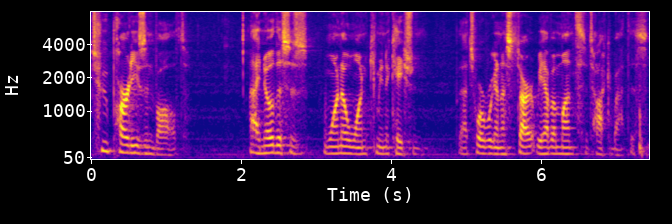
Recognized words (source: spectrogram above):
two parties involved. I know this is 101 communication. That's where we're going to start. We have a month to talk about this.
